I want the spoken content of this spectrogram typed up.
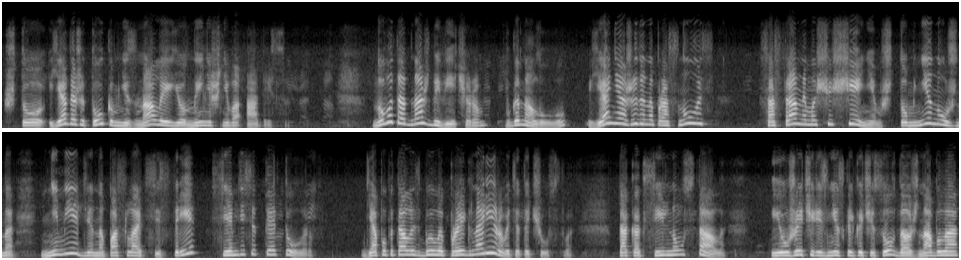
что я даже толком не знала ее нынешнего адреса. Но вот однажды вечером в Гонолулу я неожиданно проснулась со странным ощущением, что мне нужно немедленно послать сестре 75 долларов. Я попыталась было проигнорировать это чувство – так как сильно устала и уже через несколько часов должна была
